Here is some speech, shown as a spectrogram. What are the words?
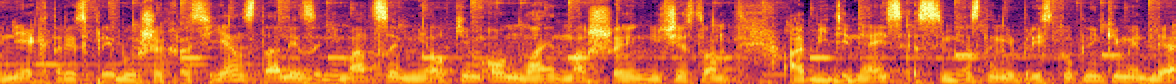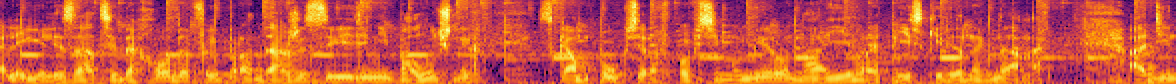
Некоторые из прибывших россиян стали заниматься мелким онлайн-мошенничеством, объединяясь с местными преступниками для легализации доходов и продажи сведений, полученных с компьютеров по всему миру на европейский рынок данных. Один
